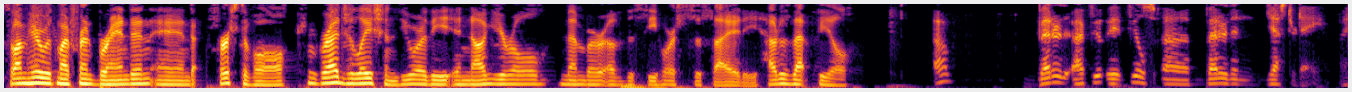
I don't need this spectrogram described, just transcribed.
So I'm here with my friend Brandon, and first of all, congratulations! You are the inaugural member of the Seahorse Society. How does that feel? Uh, better. I feel it feels uh, better than yesterday. I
